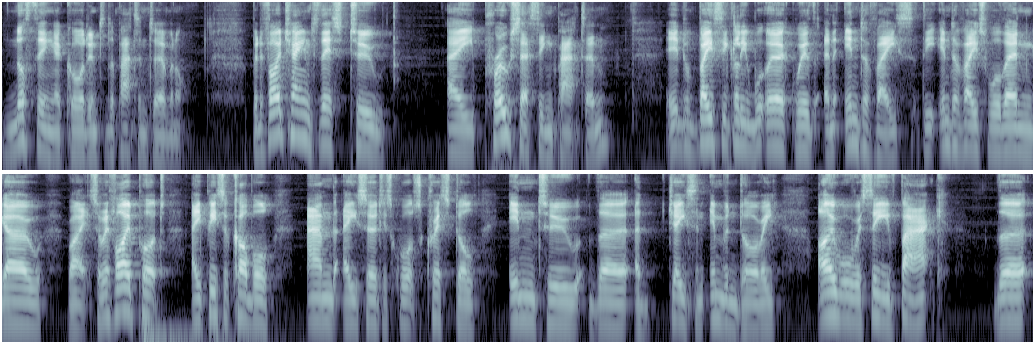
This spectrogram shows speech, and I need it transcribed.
nothing according to the pattern terminal. But if I change this to a processing pattern, it will basically work with an interface. The interface will then go, right, so if I put a piece of cobble and a Certus Quartz crystal into the adjacent inventory, I will receive back the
